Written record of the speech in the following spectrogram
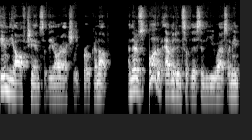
in the off chance that they are actually broken up. And there's a lot of evidence of this in the US. I mean,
